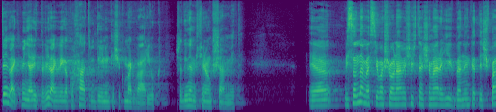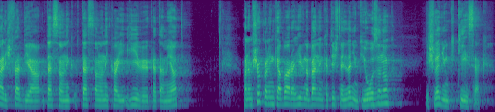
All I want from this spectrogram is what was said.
tényleg, mindjárt itt a világ vége, akkor hátradőlünk, és akkor megvárjuk. És addig nem is csinálunk semmit. Viszont nem ezt javasolnám, és Isten sem erre hív bennünket, és Pál is feddi a tesszalonikai hívőket emiatt, hanem sokkal inkább arra hívna bennünket Isten, hogy legyünk józanok, és legyünk készek.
